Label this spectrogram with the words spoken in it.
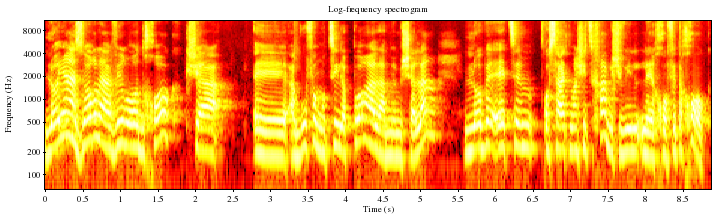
לא יעזור להעביר עוד חוק כשהגוף המוציא לפועל, הממשלה, לא בעצם עושה את מה שהיא צריכה בשביל לאכוף את החוק.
